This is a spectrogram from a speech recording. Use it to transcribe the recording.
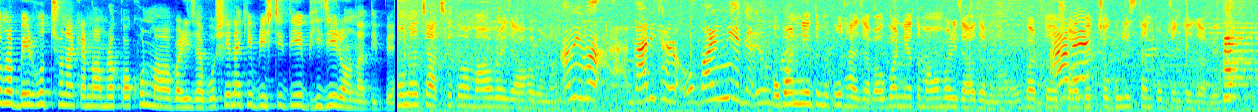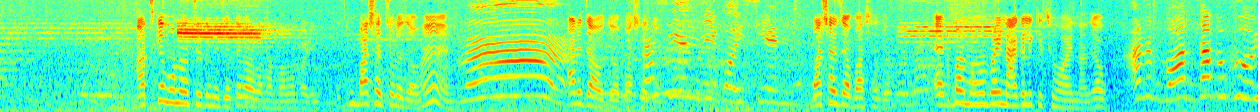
তোমরা বের হচ্ছ না কেন? আমরা কখন মামা বাড়ি যাব? সে নাকি বৃষ্টি দিয়ে ভিজে রওনা দিবে। মনে হচ্ছে আজকে তোমার মামা বাড়ি যাওয়া হবে না। আমি গাড়ি ছাড়া ও বাড়ি নিয়ে যাই ওবার নিয়ে তুমি কোথায় যাবা? ওবার নিয়ে তো মামা বাড়ি যাওয়া যাবে না। ওবার তো সর্বোচ্চ গুলিস্তান পর্যন্ত যাবে। আজকে মনে হচ্ছে তুমি যেতে পারবে না মামা বাড়ি। তুমি বাসায় চলে যাও হ্যাঁ? আরে যাও যাও বাসায় যাও। বাসায় যাও বাসায় যাও। একবার মামার বাড়ি না গেলে কিছু হয় না যাও। আরে কই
